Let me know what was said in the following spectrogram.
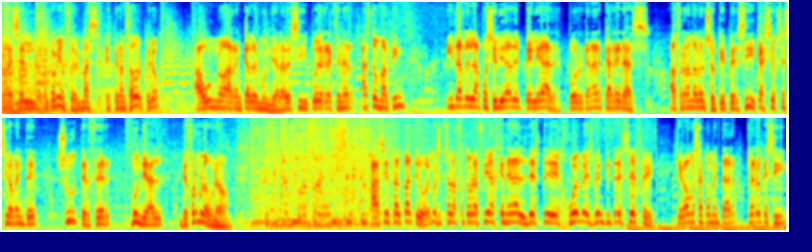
No es el mejor comienzo, el más esperanzador, pero aún no ha arrancado el Mundial. A ver si puede reaccionar Aston Martin y darle la posibilidad de pelear por ganar carreras a Fernando Alonso, que persigue casi obsesivamente su tercer Mundial de Fórmula 1. Así está el patio. Hemos hecho la fotografía general de este jueves 23F que vamos a comentar, claro que sí,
